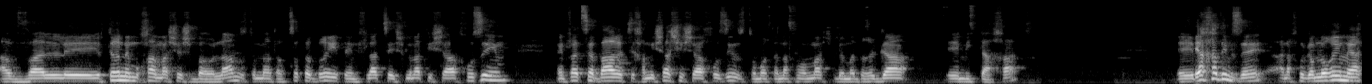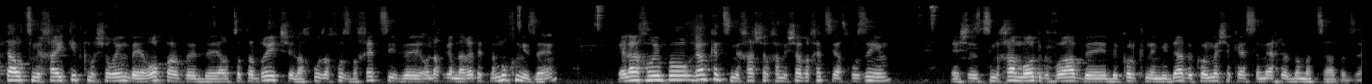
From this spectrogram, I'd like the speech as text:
אבל אה, יותר נמוכה ממה שיש בעולם, זאת אומרת ארה"ב האינפלציה היא 8-9 אחוזים, האינפלציה בארץ היא 5-6 אחוזים, זאת אומרת אנחנו ממש במדרגה אה, מתחת. אה, יחד עם זה, אנחנו גם לא רואים האטה או צמיחה איטית כמו שרואים באירופה ובארצות הברית של אחוז, אחוז וחצי והולך גם לרדת נמוך מזה, אלא אנחנו רואים פה גם כן צמיחה של חמישה וחצי אחוזים, אה, שזו צמיחה מאוד גבוהה בכל קנה מידה וכל משק היה שמח להיות במצב הזה.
